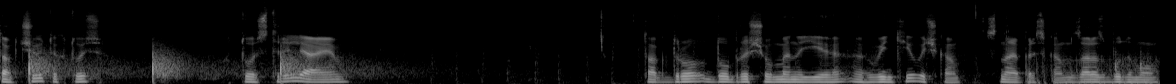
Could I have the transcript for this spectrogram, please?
Так, чуєте, хтось? Хтось стріляє. Так, дро- добре, що в мене є гвинтівочка снайперська. Зараз будемо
